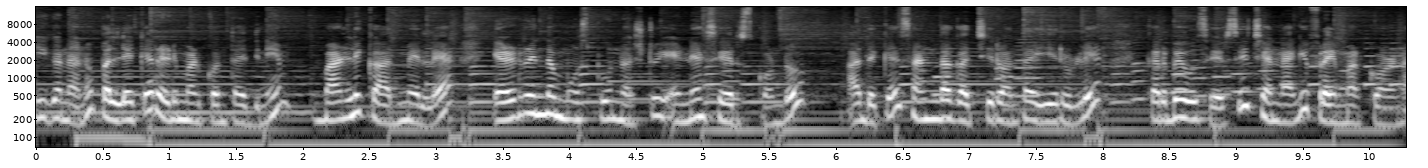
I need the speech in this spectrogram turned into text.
ಈಗ ನಾನು ಪಲ್ಯಕ್ಕೆ ರೆಡಿ ಮಾಡ್ಕೊತಾ ಇದ್ದೀನಿ. ಬಾಣ್ಲಿಕ್ಕೆ ಆದಮೇಲೆ ಎರಡರಿಂದ ಮೂರು ಸ್ಪೂನಷ್ಟು ಎಣ್ಣೆ ಸೇರಿಸ್ಕೊಂಡು ಅದಕ್ಕೆ ಸಣ್ಣದಾಗಿ ಹಚ್ಚಿರೋಂಥ ಈರುಳ್ಳಿ, ಕರಿಬೇವು ಸೇರಿಸಿ ಚೆನ್ನಾಗಿ ಫ್ರೈ ಮಾಡ್ಕೊಳ್ಳೋಣ.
